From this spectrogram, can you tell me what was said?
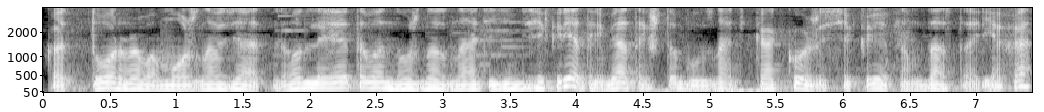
которого можно взять. Но для этого нужно знать один секрет, ребята. И чтобы узнать, какой же секрет нам даст ореха,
